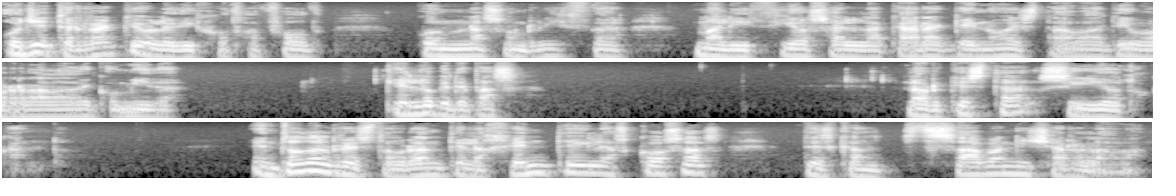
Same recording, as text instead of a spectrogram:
Oye, Terráqueo, le dijo Zafod con una sonrisa maliciosa en la cara que no estaba atiborrada de comida. ¿Qué es lo que te pasa? La orquesta siguió tocando. En todo el restaurante la gente y las cosas descansaban y charlaban.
